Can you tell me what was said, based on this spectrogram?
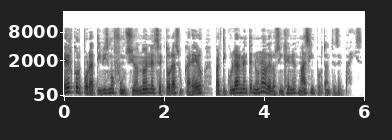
el corporativismo funcionó en el sector azucarero, particularmente en uno de los ingenios más importantes del país.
